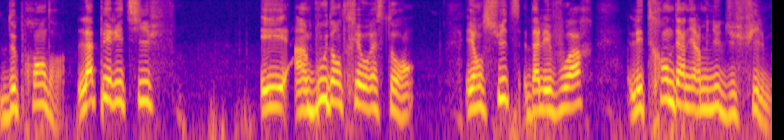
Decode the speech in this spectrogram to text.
de prendre l'apéritif et un bout d'entrée au restaurant et ensuite d'aller voir les 30 dernières minutes du film.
